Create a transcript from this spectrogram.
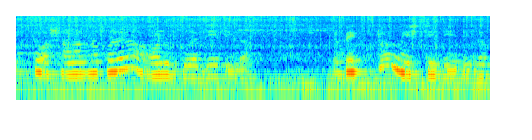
একটু অসামান্য করে হলুদ গুঁড়ো দিয়ে দিলাম। একটু মিষ্টি দিয়ে দিলাম।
